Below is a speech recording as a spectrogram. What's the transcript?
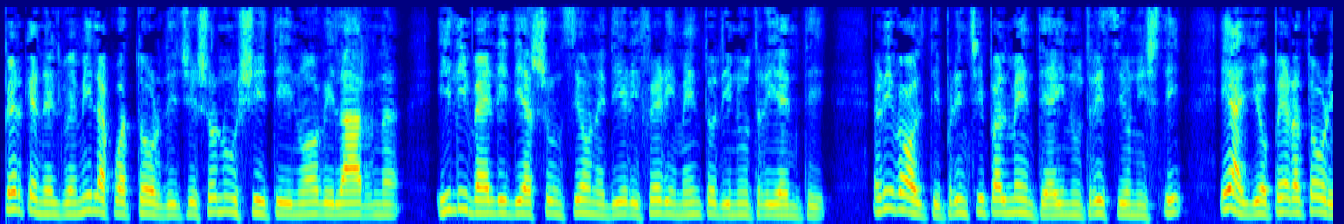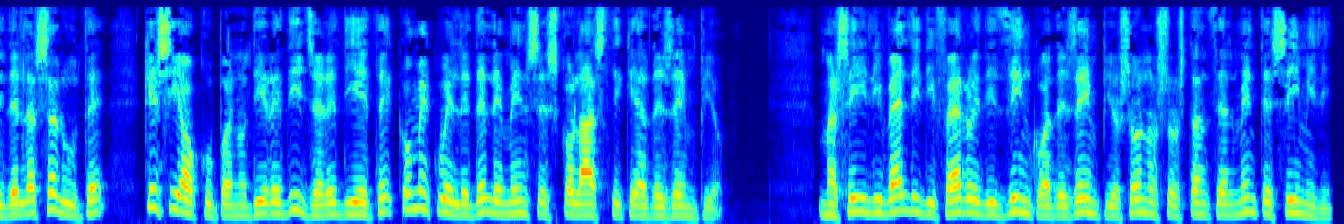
perché nel 2014 sono usciti i nuovi LARN, i livelli di assunzione di riferimento di nutrienti, rivolti principalmente ai nutrizionisti e agli operatori della salute che si occupano di redigere diete come quelle delle mense scolastiche, ad esempio. Ma se i livelli di ferro e di zinco, ad esempio, sono sostanzialmente simili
